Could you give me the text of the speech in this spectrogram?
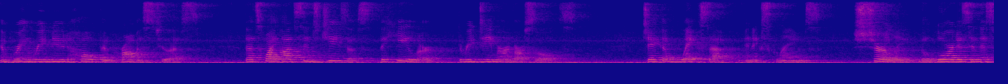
and bring renewed hope and promise to us. That's why God sends Jesus, the healer, the redeemer of our souls. Jacob wakes up and exclaims, Surely the Lord is in this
